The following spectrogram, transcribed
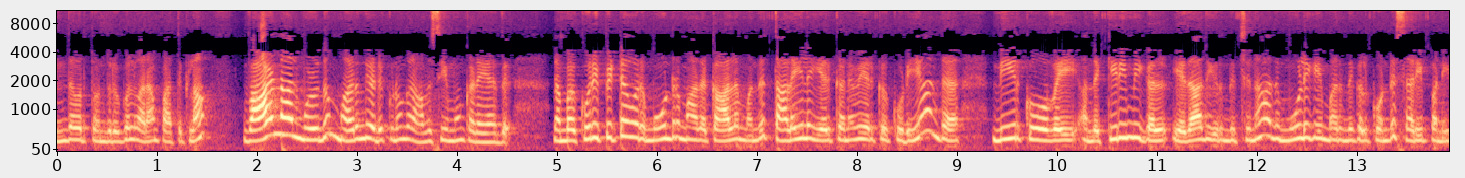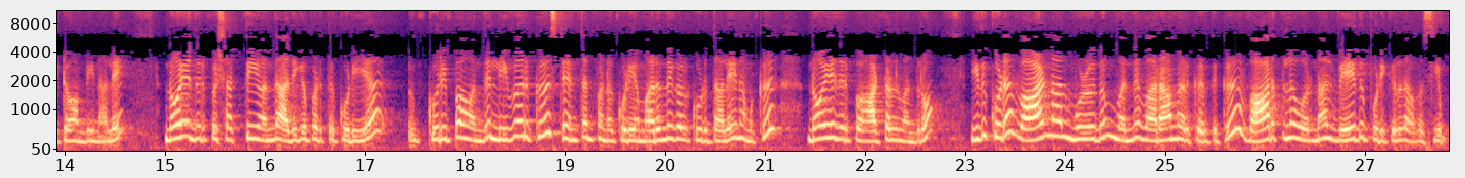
எந்த ஒரு தொந்தரவுகள் வராமல் பார்த்துக்கலாம். வாழ்நாள் முழுதும் மருந்து எடுக்கணுங்கிற அவசியமும் கிடையாது. நம்ம குறிப்பிட்ட ஒரு மூன்று மாத காலம் வந்து தலையில் ஏற்கனவே இருக்கக்கூடிய அந்த நீர்க்கோவை அந்த கிருமிகள் ஏதாவது இருந்துச்சுன்னா அது மூலிகை மருந்துகள் கொண்டு சரி பண்ணிட்டோம் அப்படின்னாலே நோய் எதிர்ப்பு சக்தியை வந்து அதிகப்படுத்தக்கூடிய குறிப்பாக வந்து லிவருக்கு ஸ்ட்ரென்தன் பண்ணக்கூடிய மருந்துகள் கொடுத்தாலே நமக்கு நோய் எதிர்ப்பு ஆற்றல் வந்துடும் இது கூட வாழ்நாள் முழுதும் வந்து வராமல் இருக்கிறதுக்கு வாரத்தில் ஒரு நாள் வேது பிடிக்கிறது அவசியம்.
